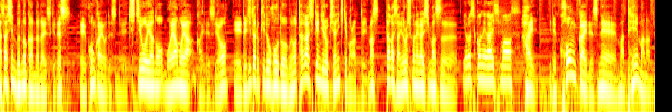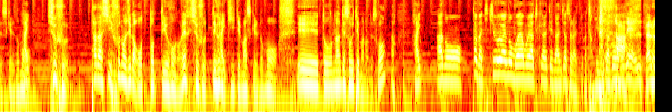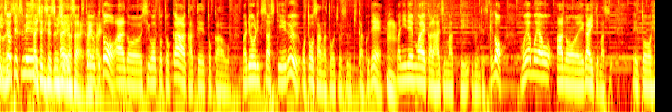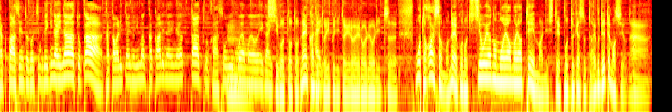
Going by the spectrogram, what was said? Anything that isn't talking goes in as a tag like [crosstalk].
朝日新聞の神田大輔です、えー、今回はですね父親のモヤモヤ会ですよ、えー、デジタル機動報道部の高橋健次郎記者に来てもらっています。高橋さんよろしくお願いします。よろしくお願いします。はい。で今回ですねまあテーマなんですけれども、はい、主婦。ただし、負の字が夫っていう方のね、主婦っていうふうに聞いてますけれども、はい、えっ、ー、と、なんでそういうテーマなんですか？あはい。あの多分父親のもやもやと聞かれてなんじゃそらっていう方もいるかと思うので、[laughs] ね、一応説明最初に説明してください。はい、しておくと、はいはい、あの仕事とか家庭とかを、まあ、両立させているお父さんが登場する企画で、うん、まあ、2年前から始まっているんですけどもやもやをあの描いてます。えっと、100%どっちもできないなとか関わりたいのにうまく関われないなとかそういうもやもやを描いて、うん、仕事とね家事と育児といろいろ両立、はい、もう高橋さんもねこの父親のもやもやテーマにしてポッドキャストだいぶ出てますよね。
